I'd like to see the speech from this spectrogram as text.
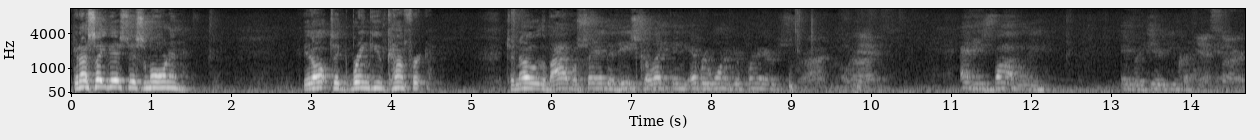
Can I say this this morning? It ought to bring you comfort to know the Bible said that He's collecting every one of your prayers. Right. And He's every tear you cry. Yes, sir.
